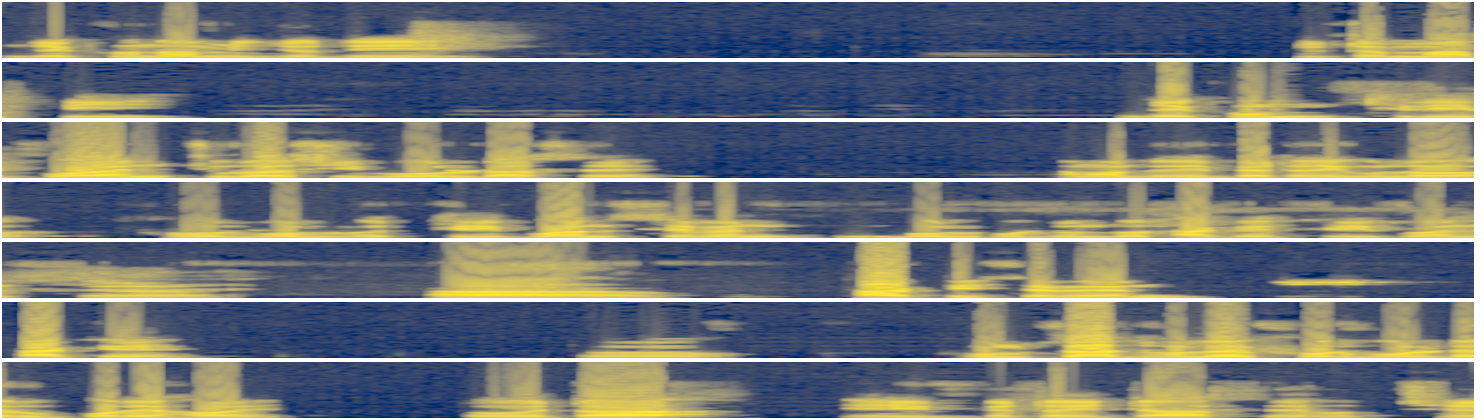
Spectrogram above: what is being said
দেখুন, আমি যদি এটা মাপি দেখুন থ্রি পয়েন্ট চুরাশি ভোল্ট আছে। আমাদের এই ব্যাটারিগুলো four volt three point seven volt পর্যন্ত থাকে থ্রি পয়েন্ট থার্টি সেভেন থাকে। তো ফুল চার্জ হলে ফোর ভোল্টের উপরে হয়। তো এটা, এই ব্যাটারিটা আছে হচ্ছে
